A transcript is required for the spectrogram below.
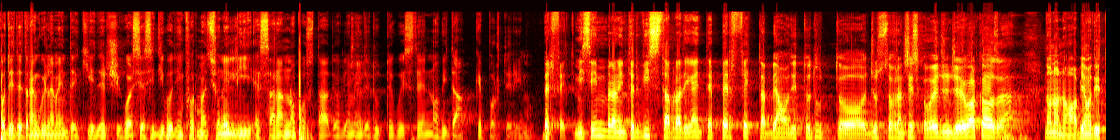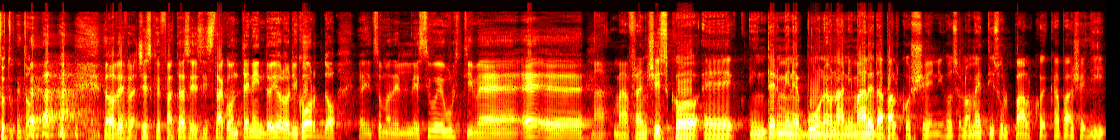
potete tranquillamente chiederci qualsiasi tipo di informazione lì e saranno postate ovviamente tutte queste novità che porteremo. Perfetto, mi sembra un'intervista praticamente perfetta, abbiamo detto tutto, giusto Francesco, vuoi aggiungere qualcosa? No, no, no, abbiamo detto tutto. No, vabbè, Francesco è fantastico, si sta contenendo. Io lo ricordo, eh, insomma, nelle sue ultime. eh, eh, Ma, ma Francesco è in termine buono è un animale da palcoscenico, se lo metti sul palco è capace di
